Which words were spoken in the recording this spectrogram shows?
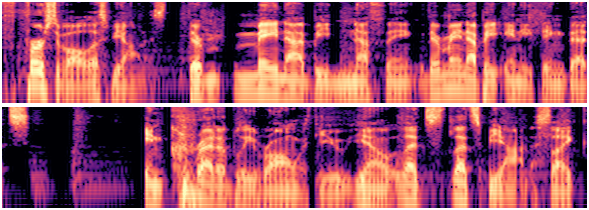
first of all, let's be honest, there may not be nothing, there may not be anything that's incredibly wrong with you. You know, let's let's be honest. Like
